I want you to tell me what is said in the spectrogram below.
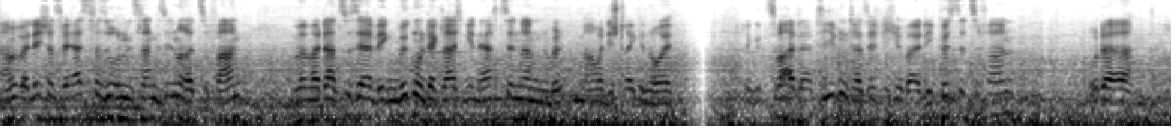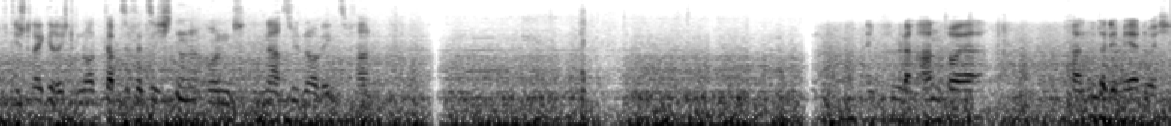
haben überlegt, dass wir erst versuchen, ins Landesinnere zu fahren. Und wenn wir dann zu sehr wegen Mücken und dergleichen genervt sind, dann machen wir die Strecke neu. Dann gibt es zwei Alternativen, tatsächlich über die Küste zu fahren oder auf die Strecke Richtung Nordkap zu verzichten und nach Südnorwegen zu fahren. Ein Gefühl nach Abenteuer, fahren unter dem Meer durch.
